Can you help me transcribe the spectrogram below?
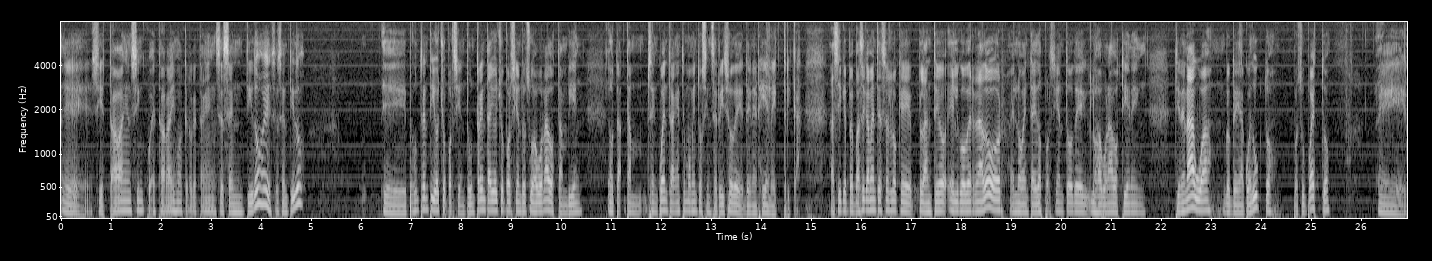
Eh, si estaban en 50, ahora mismo creo que están en 62, ¿eh? 62. Eh, pues un 38%, un 38% de sus abonados también se encuentran en este momento sin servicio de, energía eléctrica. Así que pues básicamente eso es lo que planteó el gobernador. El 92% de los abonados tienen, tienen agua, los de acueductos por supuesto. Eh,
